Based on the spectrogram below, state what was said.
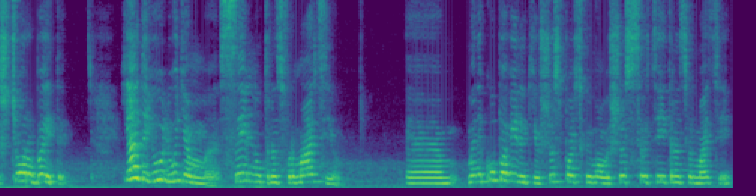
що робити? Я даю людям сильну трансформацію. У мене купа відгуків, що з польської мови, що з цієї трансформації.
